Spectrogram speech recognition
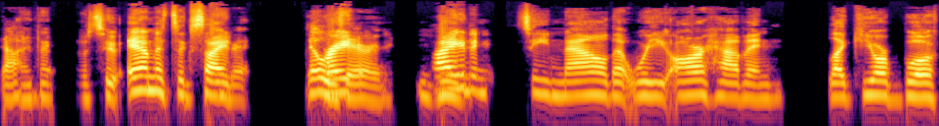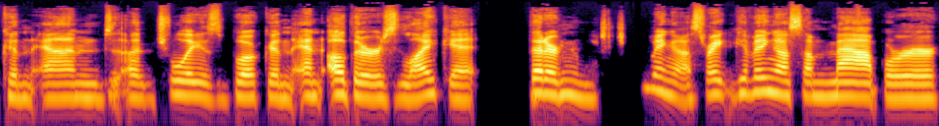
Yeah. I think so too. And it's exciting. Oh, Right. very. Mhm. Exciting to see now that we are having like your book and and uh, Julia's book and and others like it that are showing us right, giving us a map or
